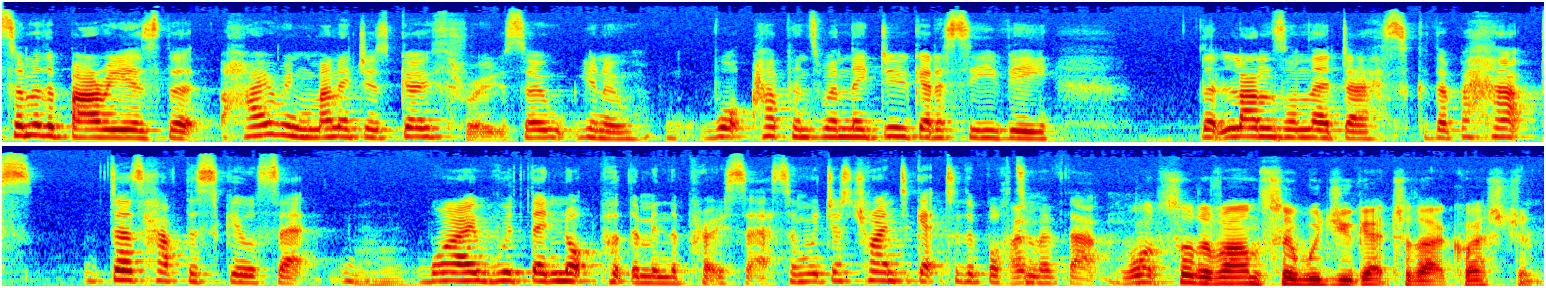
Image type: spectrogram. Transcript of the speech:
some of the barriers that hiring managers go through. So you know what happens when they do get a CV that lands on their desk that perhaps does have the skill set. Mm-hmm. Why would they not put them in the process? And we're just trying to get to the bottom and of that. What sort of answer would you get to that question?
